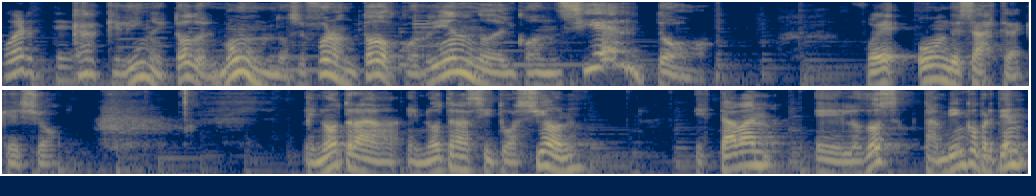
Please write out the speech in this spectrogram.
fuerte. Carquelino y todo el mundo se fueron todos corriendo del concierto. Fue un desastre aquello. En otra, en otra situación, estaban eh, los dos también compartían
